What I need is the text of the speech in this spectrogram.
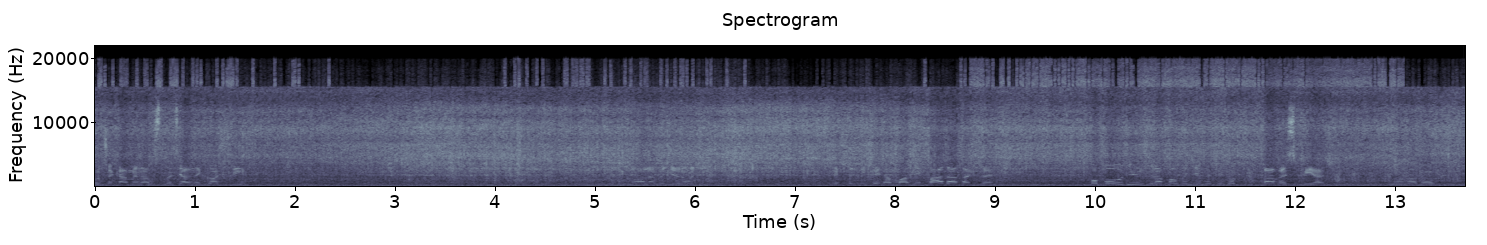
bo czekamy na specjalnych gości. Ale będzie rodzić. Jeszcze dzisiaj nam ładnie pada, także po południu już Rafał będziemy tylko kawę spijać. No na pewno.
